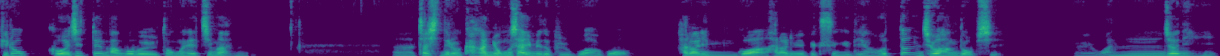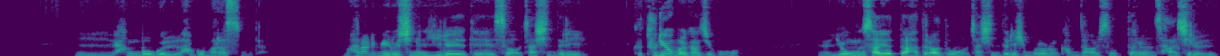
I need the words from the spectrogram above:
비록 거짓된 방법을 동원했지만, 아, 자신들은 강한 용사임에도 불구하고 하나님과 하나님의 백성에 대한 어떤 저항도 없이 완전히 항복을 하고 말았습니다. 하나님이 이루시는 일에 대해서 자신들이 그 두려움을 가지고 용사였다 하더라도 자신들의 힘으로는 감당할 수 없다는 사실을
